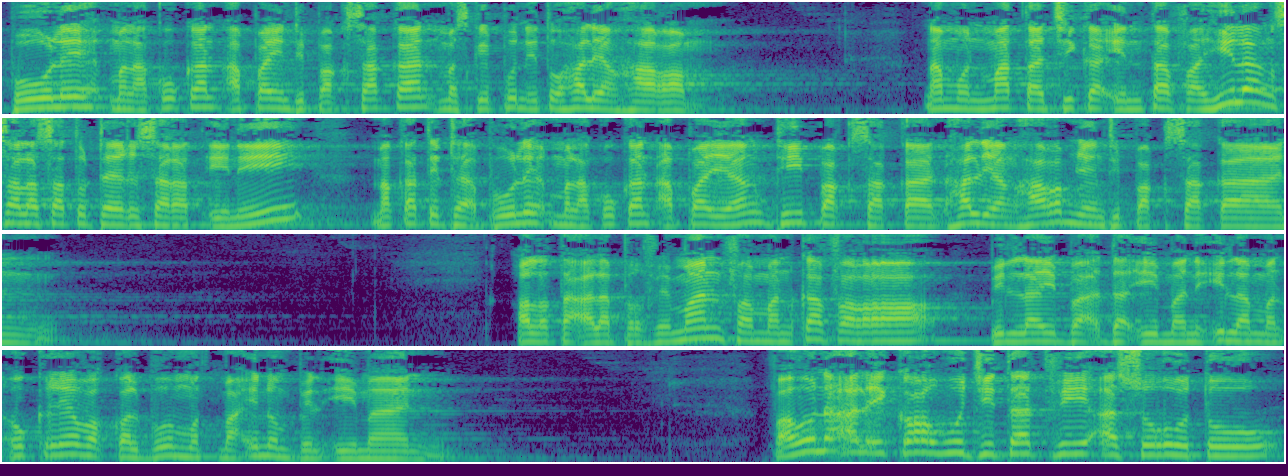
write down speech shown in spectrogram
boleh melakukan apa yang dipaksakan meskipun itu hal yang haram. Namun mata jika intafa hilang salah satu dari syarat ini, maka tidak boleh melakukan apa yang dipaksakan, hal yang haram yang dipaksakan. Allah Ta'ala berfirman, Faman kafara billahi ba'da imani ila man ukriya wa qalbu mutmainum bil iman. Fahuna al-iqrar wujidat fi asurutu.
